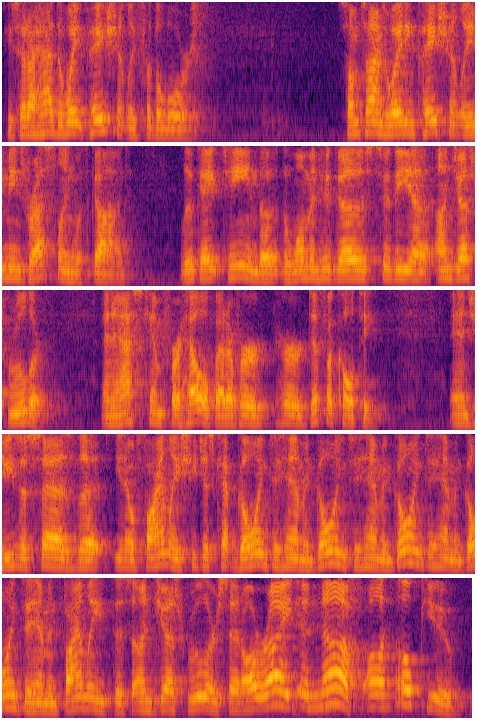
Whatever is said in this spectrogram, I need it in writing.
He said, I had to wait patiently for the Lord. Sometimes waiting patiently means wrestling with God. Luke 18, the, the woman who goes to the uh, unjust ruler and asks him for help out of her, her difficulty. And Jesus says that, you know, finally she just kept going to him and going to him and going to him and going to him. And finally, this unjust ruler said, All right, enough, I'll help you.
